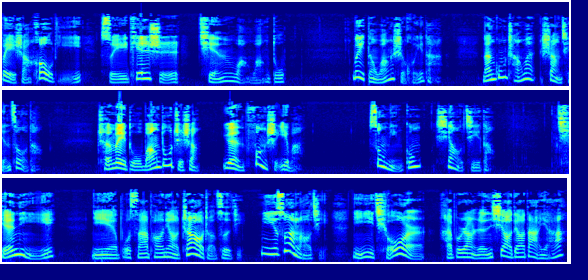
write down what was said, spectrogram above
备上厚礼，随天使前往王都。”未等王使回答，南宫长万上前奏道：“臣未睹王都之胜，愿奉使一往。”宋敏公笑讥道：“且你，你也不撒泡尿照照自己，你算老几？你一求儿还不让人笑掉大牙？”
